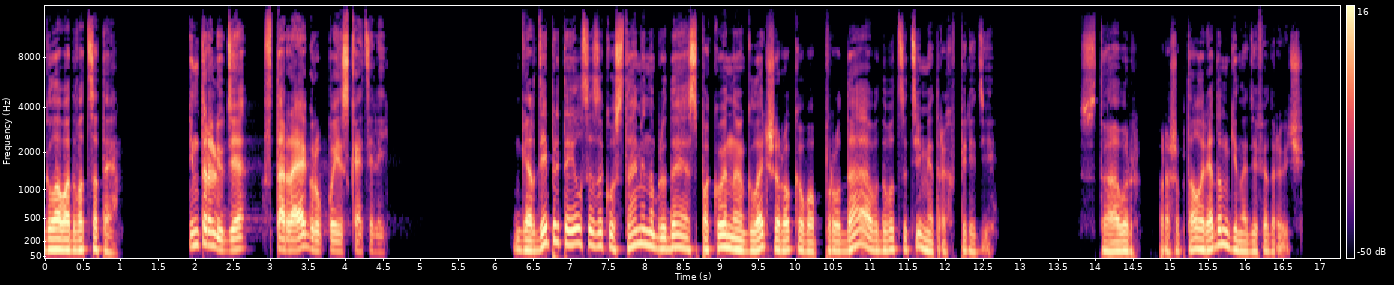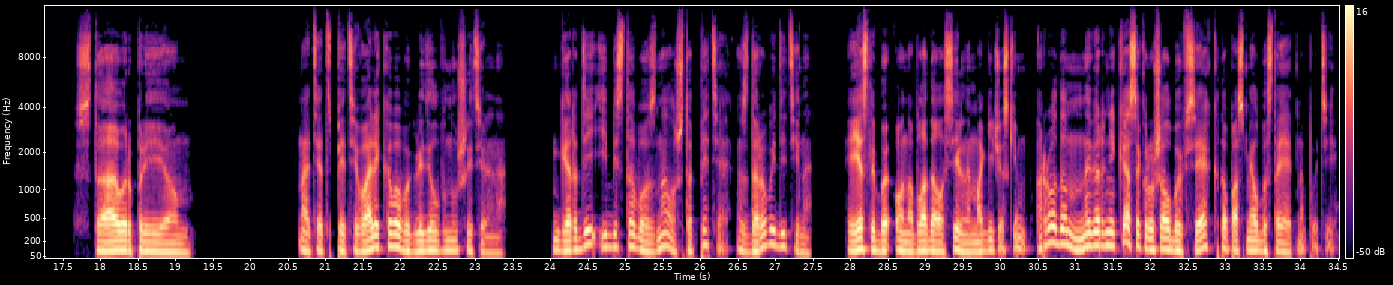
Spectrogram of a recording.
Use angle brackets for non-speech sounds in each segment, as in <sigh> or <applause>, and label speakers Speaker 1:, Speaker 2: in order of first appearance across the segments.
Speaker 1: Глава 20. Интерлюдия. Вторая группа искателей. Гордей притаился за кустами, наблюдая спокойную гладь широкого пруда в двадцати метрах впереди. «Ставр», — прошептал рядом Геннадий Федорович. «Ставр, прием». Отец Пети Валикова выглядел внушительно. Гордей и без того знал, что Петя — здоровый детина, если бы он обладал сильным магическим родом, наверняка сокрушал бы всех, кто посмел бы стоять на пути.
